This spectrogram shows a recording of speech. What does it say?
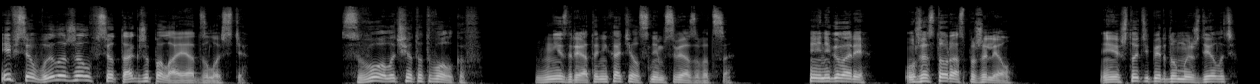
и все выложил, все так же пылая от злости. «Сволочь этот Волков! Не зря ты не хотел с ним связываться. И не говори. Уже сто раз пожалел. И что теперь думаешь делать?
